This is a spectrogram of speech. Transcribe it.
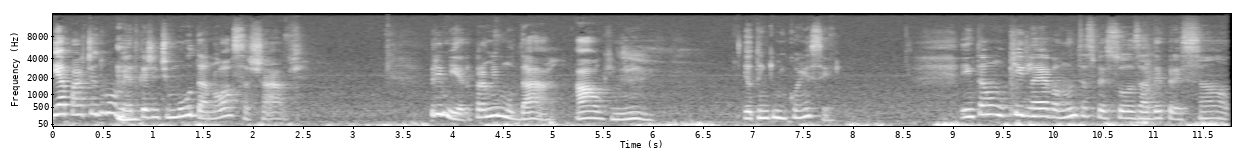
E a partir do momento que a gente muda a nossa chave, primeiro, para me mudar algo em mim, eu tenho que me conhecer. Então, o que leva muitas pessoas à depressão,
